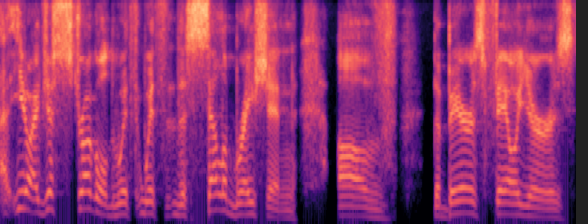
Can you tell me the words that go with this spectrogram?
uh, you know I just struggled with with the celebration of the Bears' failures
